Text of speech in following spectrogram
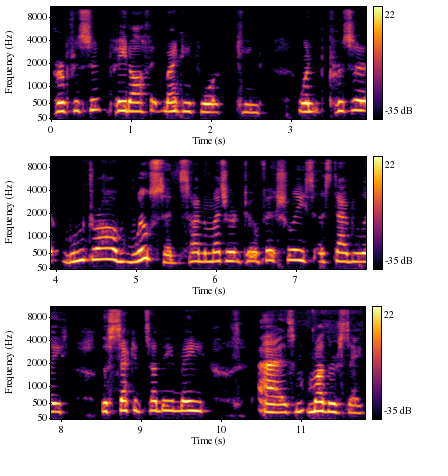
Her pursuit paid off in 1914 when President Woodrow Wilson signed a measure to officially establish the second Sunday in May as Mother's Day.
